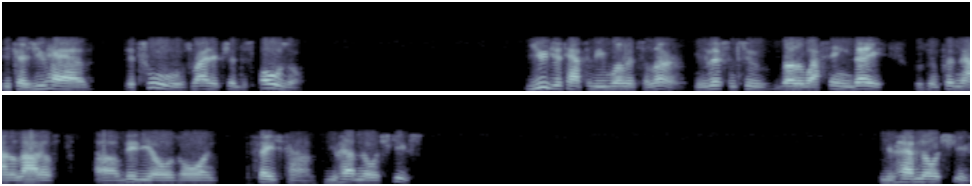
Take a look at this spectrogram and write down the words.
because you have the tools right at your disposal. You just have to be willing to learn. You listen to Brother Wasim Bey, who's been putting out a lot of uh, videos on FaceTime. You have no excuse. You have no excuse.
